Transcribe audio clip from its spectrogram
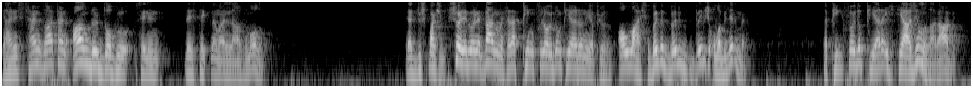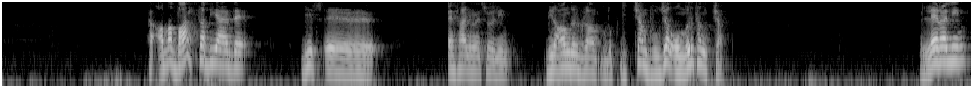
Yani sen zaten underdog'u senin desteklemen lazım oğlum. Ya düş bak şimdi şöyle böyle ben mesela Pink Floyd'un PR'ını yapıyorum. Allah aşkına böyle böyle böyle bir şey olabilir mi? Ya Pink Floyd'un PR'a ihtiyacı mı var abi? Ha, ama varsa bir yerde bir e, efendime söyleyeyim bir underground grup gideceğim bulacaksın onları tanıtacaksın. Leralin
